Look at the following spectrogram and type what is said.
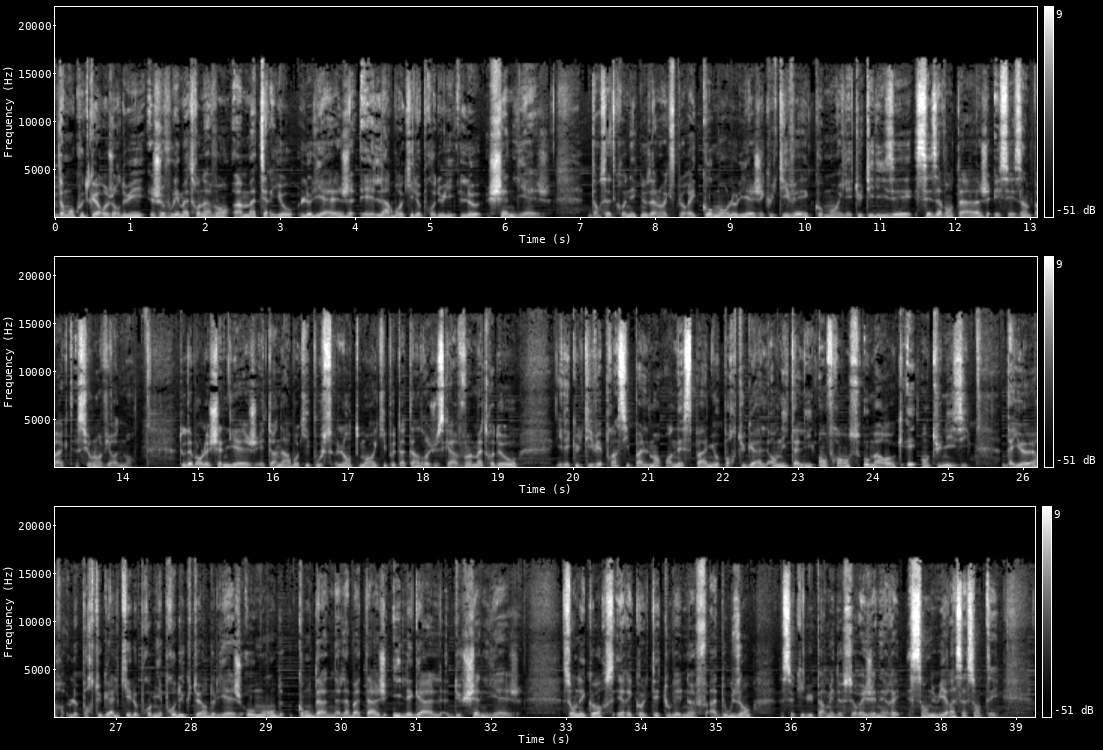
Dans mon coup de cœur aujourd'hui, je voulais mettre en avant un matériau, le liège, et l'arbre qui le produit, le chêne-liège. Dans cette chronique, nous allons explorer comment le liège est cultivé, comment il est utilisé, ses avantages et ses impacts sur l'environnement. Tout d'abord, le chêne-liège est un arbre qui pousse lentement et qui peut atteindre jusqu'à 20 mètres de haut. Il est cultivé principalement en Espagne, au Portugal, en Italie, en France, au Maroc et en Tunisie. D'ailleurs, le Portugal, qui est le premier producteur de liège au monde, condamne l'abattage illégal du chêne-liège. Son écorce est récoltée tous les 9 à 12 ans, ce qui lui permet de se régénérer sans nuire à sa santé.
